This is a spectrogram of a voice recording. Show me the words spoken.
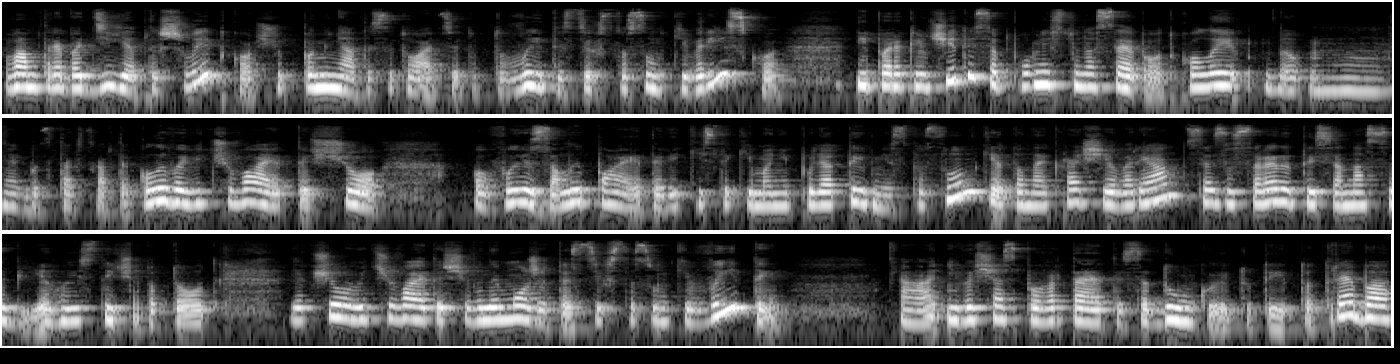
вам треба діяти швидко, щоб поміняти ситуацію, тобто вийти з цих стосунків різко і переключитися повністю на себе. От коли, ну, як би це так сказати, коли ви відчуваєте, що ви залипаєте в якісь такі маніпулятивні стосунки, то найкращий варіант це зосередитися на собі егоїстично. Тобто, от, якщо ви відчуваєте, що ви не можете з цих стосунків вийти, і ви зараз повертаєтеся думкою туди, то треба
